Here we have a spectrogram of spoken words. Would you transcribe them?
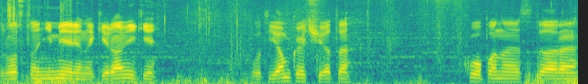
Просто немерено керамики. Вот ямка чья-то копанная старая.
